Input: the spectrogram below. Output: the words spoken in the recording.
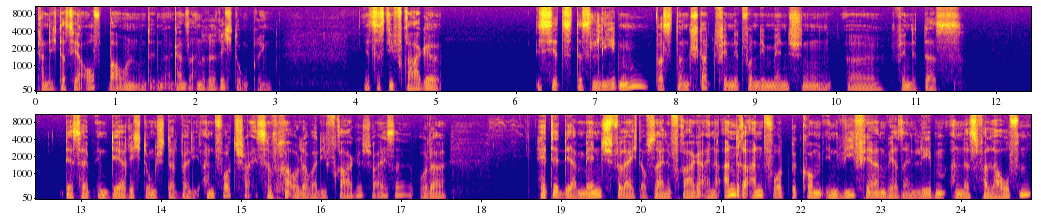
kann dich das ja aufbauen und in eine ganz andere Richtung bringen. Jetzt ist die Frage, ist jetzt das Leben, was dann stattfindet von dem Menschen, äh, findet das deshalb in der Richtung statt, weil die Antwort scheiße war oder war die Frage scheiße? Oder hätte der Mensch vielleicht auf seine Frage eine andere Antwort bekommen, inwiefern wäre sein Leben anders verlaufen?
